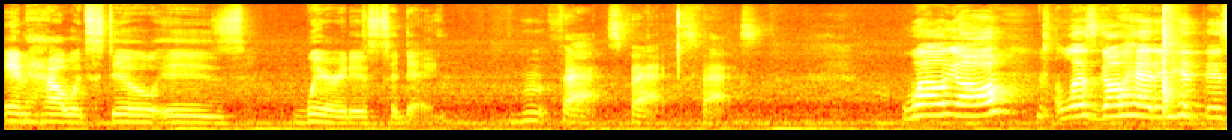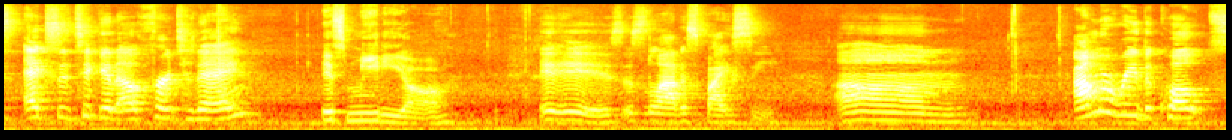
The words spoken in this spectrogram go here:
and how it still is where it is today Mm, Facts, facts, facts. Well, y'all, let's go ahead and hit this exit ticket up for today. it's meaty y'all It is. It's a lot of spicy. Um, I'm gonna read the quotes.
